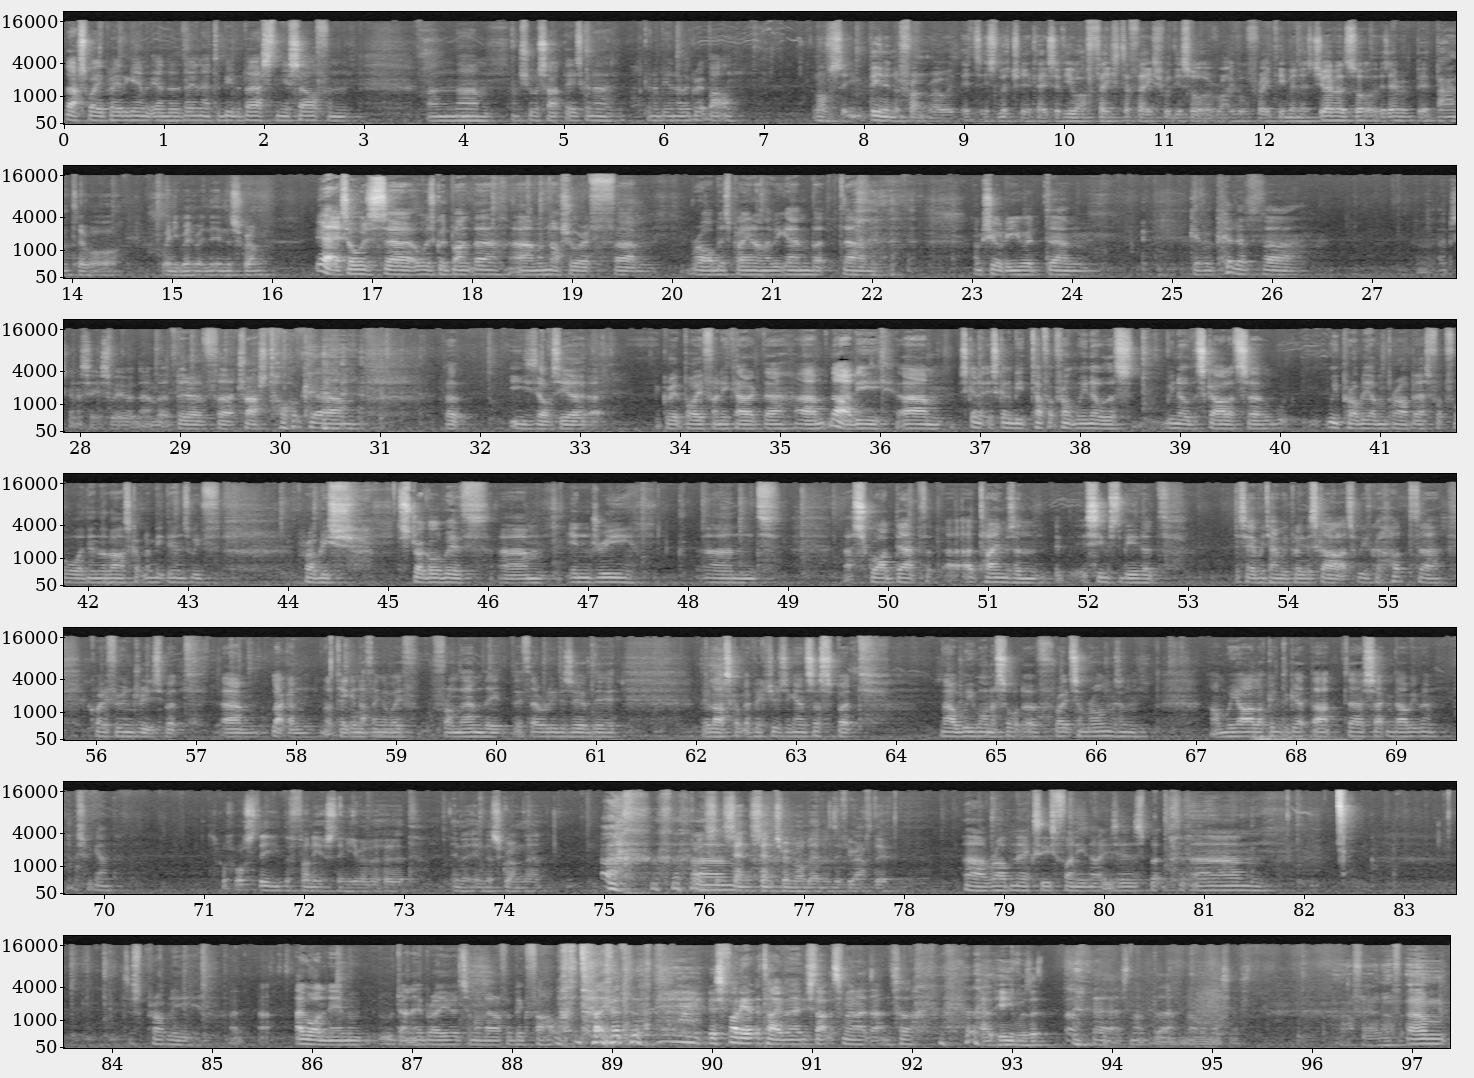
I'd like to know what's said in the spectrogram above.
that's why you play the game at the end of the day, and to be the best in yourself. And and um, I'm sure Saturday's gonna gonna be another great battle. And obviously, being in the front row, it's, it's literally a case of you are face to face with your sort of rival for 80 minutes. Do you ever sort of, is there ever a bit of banter or when you're in, in the scrum? Yeah, it's always uh, always good banter. Um, I'm not sure if um, Rob is playing on the weekend, but um, I'm sure he would um, give a bit of. Uh, I was going to say swear with them, but a bit of uh, trash talk. Um, but he's obviously a, a great boy, funny character. Um, no, it'd be um, it's gonna it's gonna be tough up front. We know this. We know the Scarlets. W- we probably haven't put our best foot forward in the last couple of meetings. We've probably sh- struggled with um, injury and uh, squad depth at, at times, and it, it seems to be that it's every time we play the Scarlets, we've got uh, quite a few injuries. But um, look, I'm not taking nothing away f- from them. They they thoroughly deserve their their last couple of victories against us. But now we want to sort of right some wrongs, and and we are looking to get that uh, second derby win this weekend. What's- the, the funniest thing you've ever heard in the, in the scrum then? Um, censoring Rob Evans if you have to. Uh, Rob makes these funny noises, but um, just probably. I, won't name who, who done it, but I heard someone let off a big fart one time. it's funny at the time, and then you start to smell like that, and so How he was it? yeah, it's not the not the nicest. Oh, fair enough. Um,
